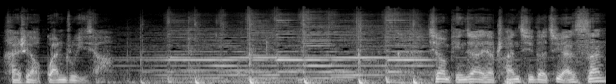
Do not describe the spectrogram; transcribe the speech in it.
还是要关注一下。希望评价一下传奇的 GS 三。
